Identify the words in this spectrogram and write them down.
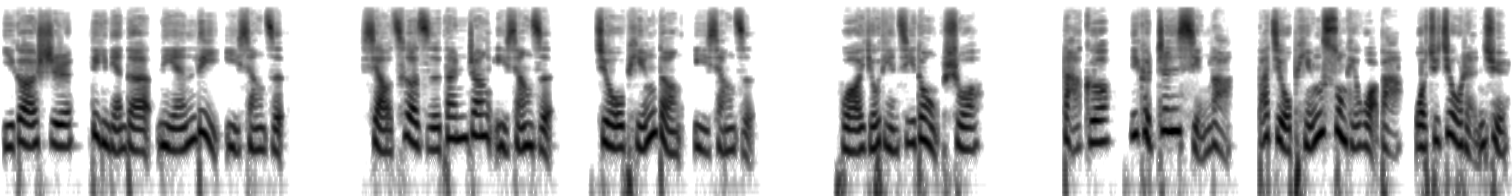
一个是历年的年历一箱子，小册子单张一箱子，酒瓶等一箱子。我有点激动，说：“大哥，你可真行了。”把酒瓶送给我吧，我去救人去。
